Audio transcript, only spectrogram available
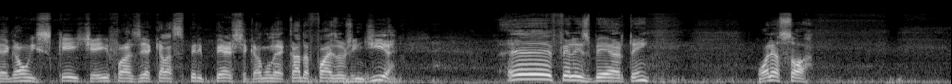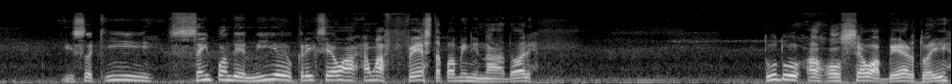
Pegar um skate aí, fazer aquelas peripécias que a molecada faz hoje em dia. Ê, Felisberto, hein? Olha só. Isso aqui, sem pandemia, eu creio que isso é uma, é uma festa pra meninada, olha. Tudo ao céu aberto aí,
